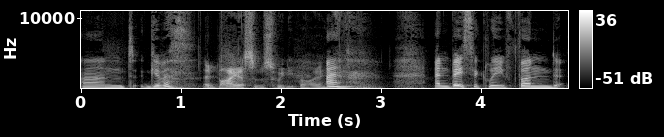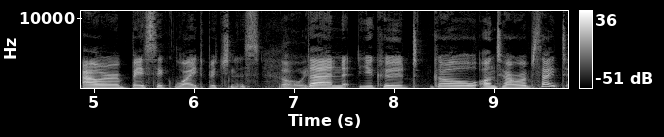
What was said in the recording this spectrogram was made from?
and give us And buy us some sweetie pie. and and basically fund our basic white bitchness, oh, yeah. then you could go onto our website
